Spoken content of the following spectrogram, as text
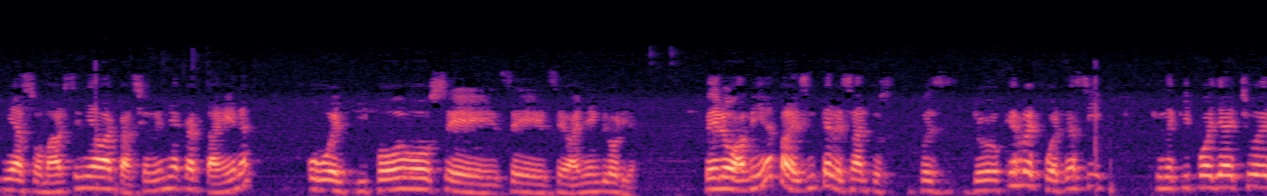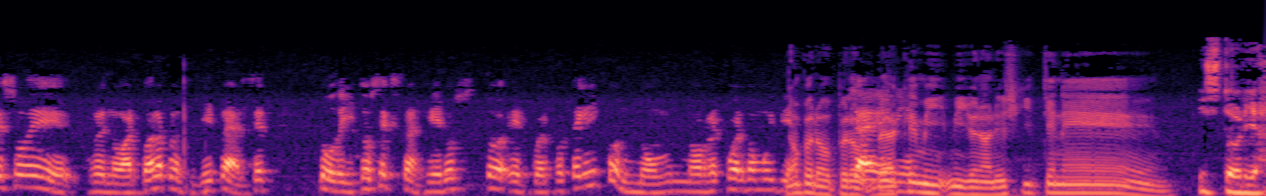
ni a asomarse ni a vacaciones ni a Cartagena, o el tipo se, se, se baña en gloria. Pero a mí me parece interesante, pues yo que recuerde así, que un equipo haya hecho eso de renovar toda la plantilla y traerse toditos extranjeros el cuerpo técnico, no, no recuerdo muy bien. No, pero, pero vea que mi, Millonarios tiene... Historia.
